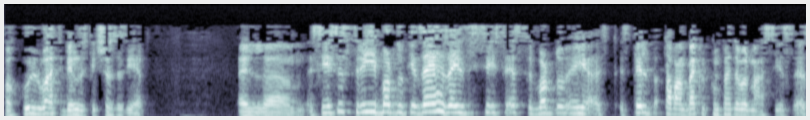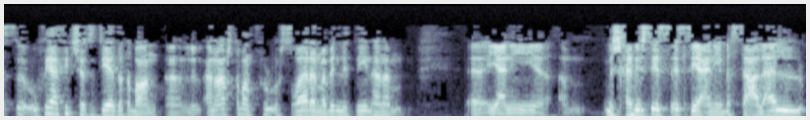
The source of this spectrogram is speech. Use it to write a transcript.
فكل الوقت بينزل features زيادة. ال CSS 3 برضه زيها زي ال CSS برضه هي still طبعا backward compatible مع ال CSS وفيها features زيادة طبعا. أنا عارف طبعا فروق صغيرة ما بين الاثنين أنا يعني مش خبير CSS يعني بس على الأقل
